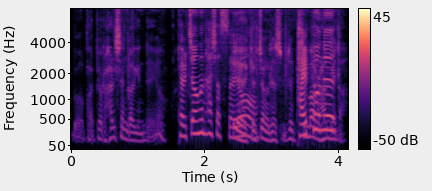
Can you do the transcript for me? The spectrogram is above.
뭐 발표를 할 생각인데요. 결정은 하셨어요. 예, 결정을 했습니다. 발표는 합니다.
